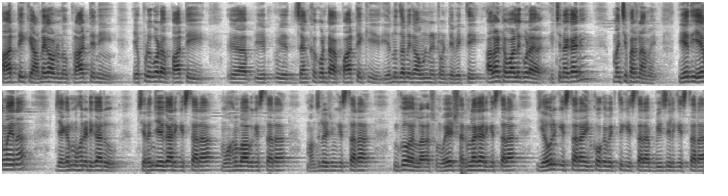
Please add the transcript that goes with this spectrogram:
పార్టీకి అండగా ఉండడం పార్టీని ఎప్పుడు కూడా పార్టీ జంకకుండా పార్టీకి ఎన్నుదన్నుగా ఉన్నటువంటి వ్యక్తి. అలాంటి వాళ్ళకి కూడా ఇచ్చినా కానీ మంచి పరిణామే ఏది ఏమైనా జగన్మోహన్ రెడ్డి గారు చిరంజీవి గారికి ఇస్తారా? మోహన్ బాబుకి ఇస్తారా? మంచులక్ష్మికి ఇస్తారా? ఇంకో వైఎస్ షర్మిల గారికి ఇస్తారా? ఎవరికి ఇస్తారా? ఇంకొక వ్యక్తికి ఇస్తారా? బీసీలకి ఇస్తారా?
